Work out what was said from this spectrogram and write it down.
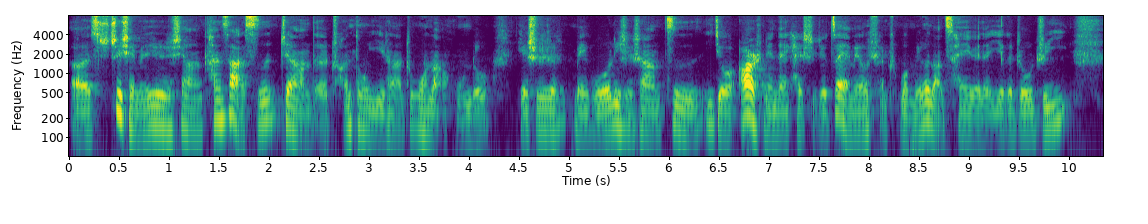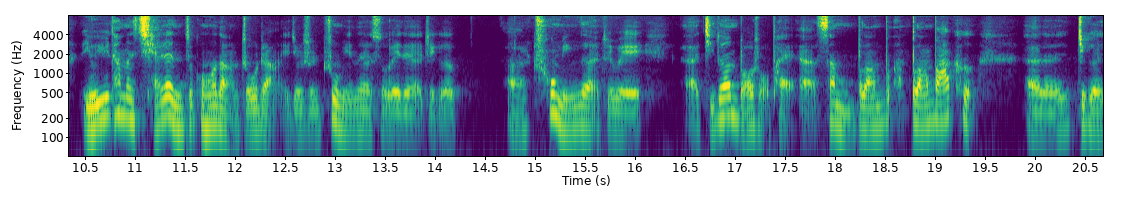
呃，最显明就是像堪萨斯这样的传统意义上的中共党红州，也是美国历史上自一九二十年代开始就再也没有选出过民主党参议员的一个州之一。由于他们前任共和党州长，也就是著名的所谓的这个，呃，出名的这位。呃，极端保守派啊，山姆布朗布布朗巴克，呃，这个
